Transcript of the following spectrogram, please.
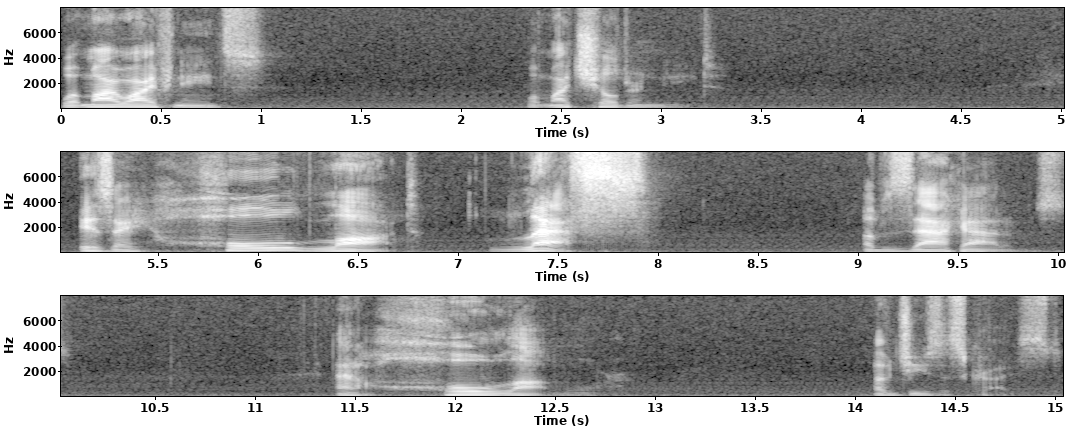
what my wife needs, what my children need, is a whole lot less of Zach Adams and a whole lot more of Jesus Christ.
